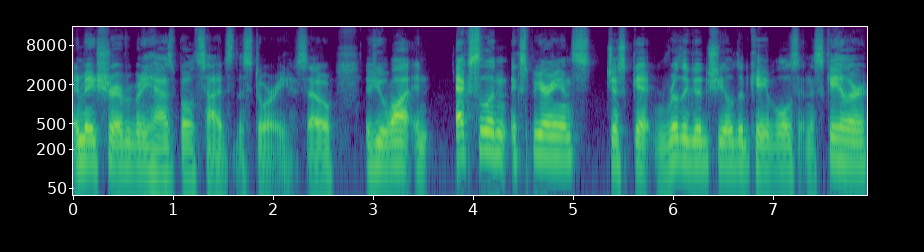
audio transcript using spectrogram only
and make sure everybody has both sides of the story. So if you want an excellent experience, just get really good shielded cables and a scaler.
